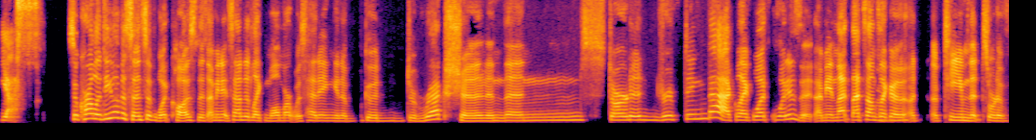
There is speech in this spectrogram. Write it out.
Yes. So carla do you have a sense of what caused this? I mean it sounded like walmart was heading in a good direction and then started drifting back. Like what what is it? I mean that that sounds mm-hmm. like a, mm-hmm. a, a team that sort of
